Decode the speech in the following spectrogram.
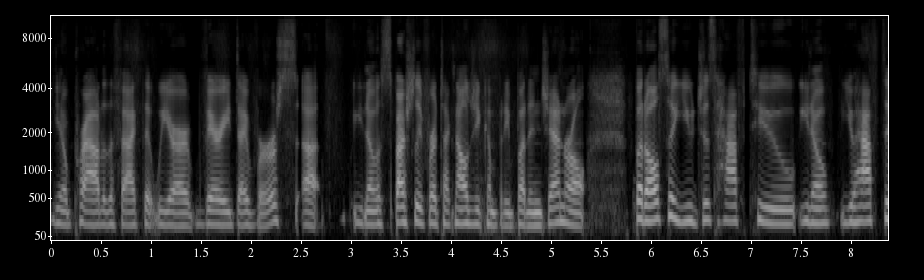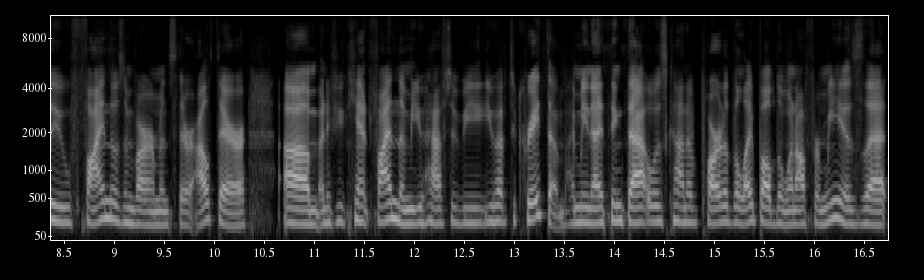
you know, proud of the fact that we are very diverse, uh, you know, especially for a technology company, but in general. But also, you just have to, you know, you have to find those environments. They're out there, um, and if you can't find them, you have to be, you have to create them. I mean, I think that was kind of part of the light bulb that went off for me is that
